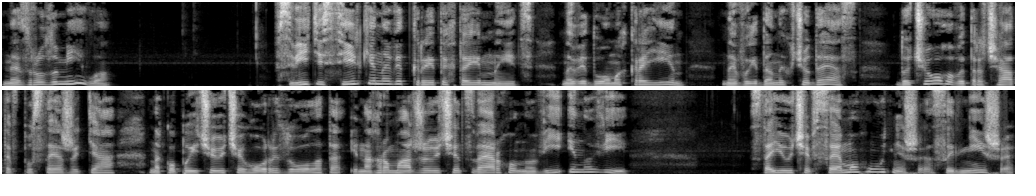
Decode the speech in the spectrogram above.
Незрозуміло. В світі стільки невідкритих таємниць, невідомих країн, невиданих чудес. До чого витрачати в пусте життя, накопичуючи гори золота і нагромаджуючи зверху нові і нові, стаючи все могутніше, сильніше,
